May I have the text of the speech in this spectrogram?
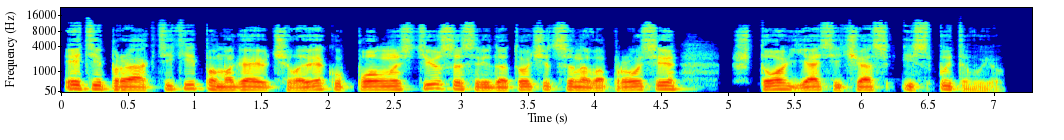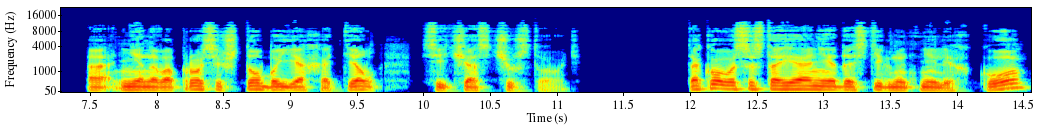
Эти практики помогают человеку полностью сосредоточиться на вопросе «что я сейчас испытываю», а не на вопросе «что бы я хотел сейчас чувствовать». Такого состояния достигнуть нелегко,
